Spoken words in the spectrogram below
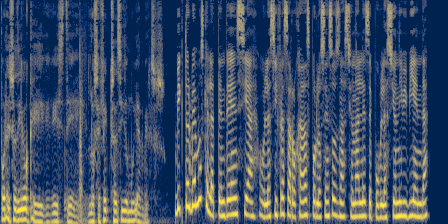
Por eso digo que este, los efectos han sido muy adversos. Víctor, vemos que la tendencia o las cifras arrojadas por los censos nacionales de población y vivienda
